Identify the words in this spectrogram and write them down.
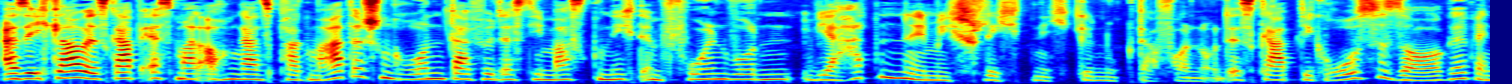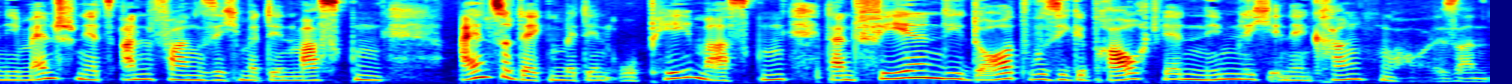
Also ich glaube, es gab erstmal auch einen ganz pragmatischen Grund dafür, dass die Masken nicht empfohlen wurden. Wir hatten nämlich schlicht nicht genug davon. Und es gab die große Sorge, wenn die Menschen jetzt anfangen, sich mit den Masken einzudecken, mit den OP-Masken, dann fehlen die dort, wo sie gebraucht werden, nämlich in den Krankenhäusern.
